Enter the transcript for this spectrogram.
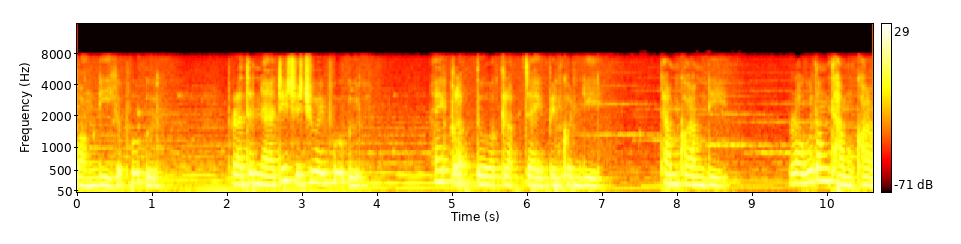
หวังดีกับผู้อื่น ปรารถนาที่จะช่วยผู้อื่น ให้กลับตัวกลับใจเป็นคนดีทำความดี เราก็ต้องทำความ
